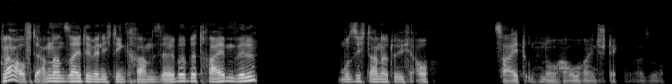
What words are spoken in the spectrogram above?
Klar, auf der anderen Seite, wenn ich den Kram selber betreiben will, muss ich da natürlich auch Zeit und Know-how reinstecken. Also.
